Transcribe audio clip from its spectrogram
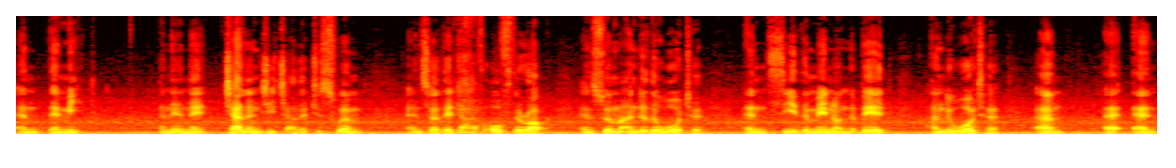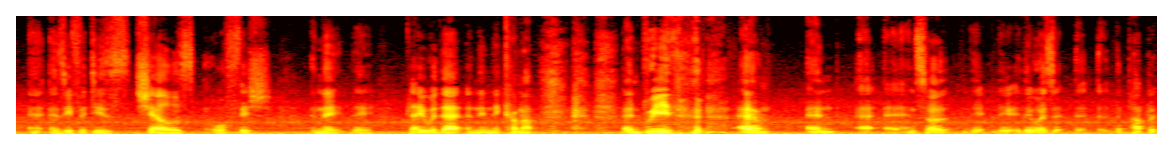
and they meet. And then they challenge each other to swim and so they dive off the rock and swim under the water and see the men on the bed underwater um, and, and, as if it is shells or fish and they, they play with that and then they come up and breathe um, and uh, and so the, the, there was a, the puppet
